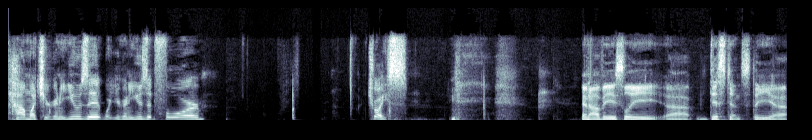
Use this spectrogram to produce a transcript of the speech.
how much you're going to use it, what you're going to use it for. Choice. and obviously, uh, distance the uh,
